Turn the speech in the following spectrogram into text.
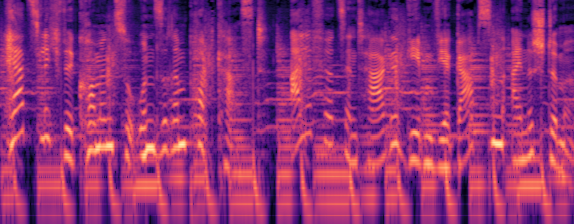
Herzlich willkommen zu unserem Podcast. Alle 14 Tage geben wir Gabsen eine Stimme.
